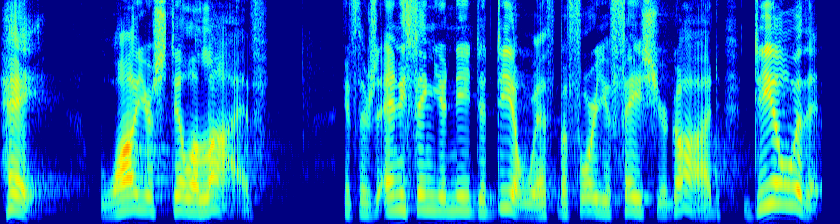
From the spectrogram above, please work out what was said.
Hey, while you're still alive, if there's anything you need to deal with before you face your God, deal with it.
